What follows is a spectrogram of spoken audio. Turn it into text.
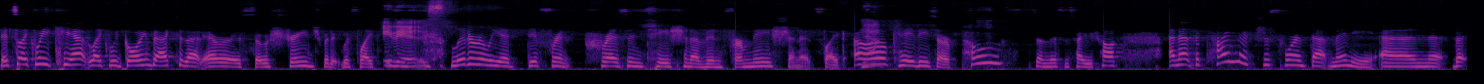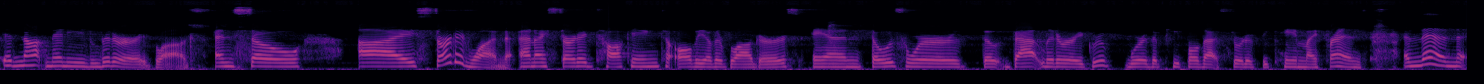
It's like we can't like we going back to that era is so strange, but it was like It is. literally a different presentation of information. It's like, oh, Yeah. okay, these are posts, and this is how you talk. And at the time, there just weren't that many, and the, and not many literary blogs. And so I started one, and I started talking to all the other bloggers, and those were the that literary group were the people that sort of became my friends. And then,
